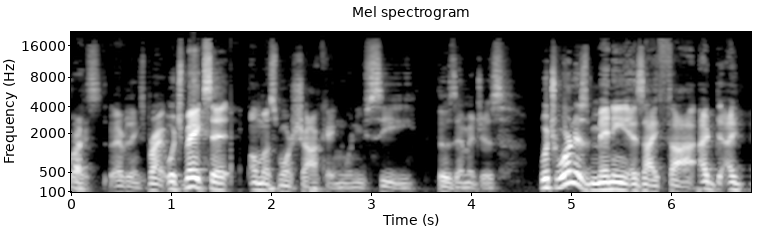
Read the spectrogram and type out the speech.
where Right. everything's bright which makes it almost more shocking when you see those images which weren't as many as I thought. I, I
